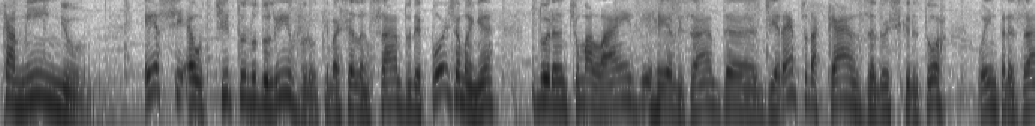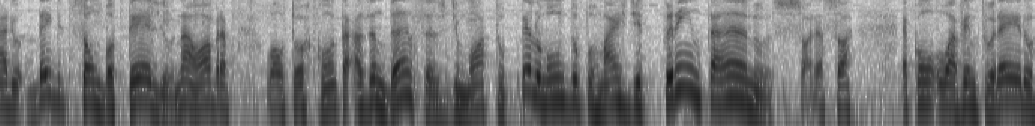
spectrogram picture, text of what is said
caminho. Esse é o título do livro que vai ser lançado depois de amanhã durante uma live realizada direto da casa do escritor, o empresário Davidson Botelho. Na obra, o autor conta as andanças de moto pelo mundo por mais de 30 anos. Olha só, é com o aventureiro,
